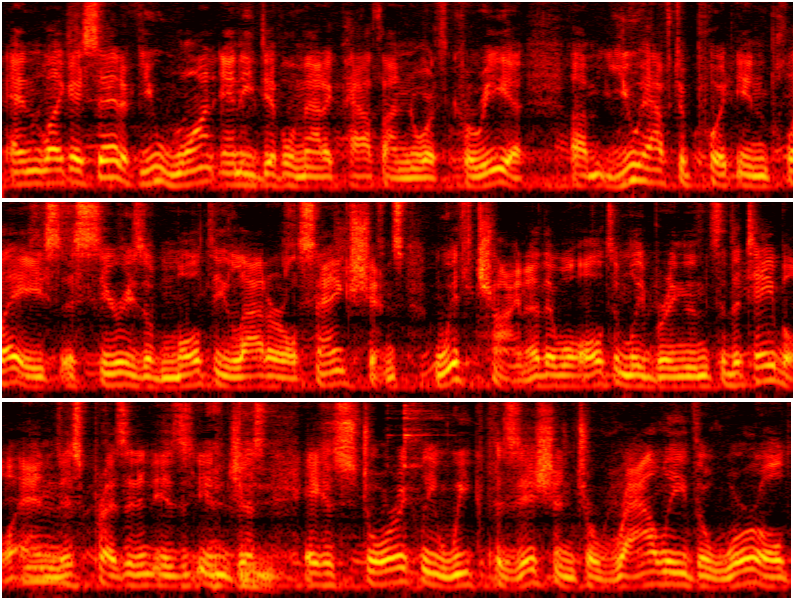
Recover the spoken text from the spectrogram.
And like I said, if you want any diplomatic path on North Korea, um, you have to put in place a series of multilateral sanctions with China that will ultimately bring them to the table. And this president is in just a historically weak position to rally the world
